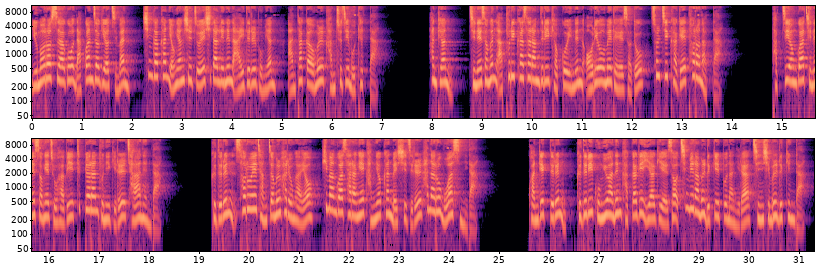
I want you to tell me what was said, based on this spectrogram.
유머러스하고 낙관적이었지만 심각한 영양실조에 시달리는 아이들을 보면 안타까움을 감추지 못했다. 한편 진혜성은 아프리카 사람들이 겪고 있는 어려움에 대해서도 솔직하게 털어놨다. 박지영과 진혜성의 조합이 특별한 분위기를 자아낸다. 그들은 서로의 장점을 활용하여 희망과 사랑의 강력한 메시지를 하나로 모았습니다. 관객들은 그들이 공유하는 각각의 이야기에서 친밀함을 느낄 뿐 아니라 진심을 느낀다.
